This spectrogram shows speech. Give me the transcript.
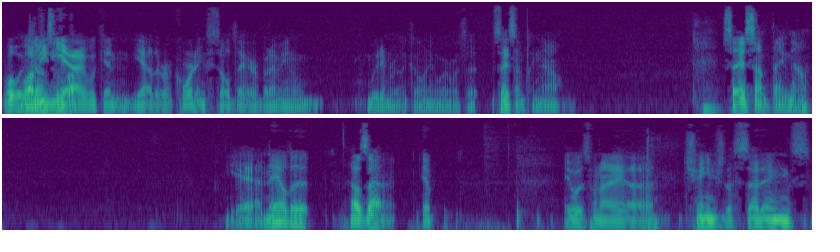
Well, I mean, so yeah, far? we can. Yeah, the recording's still there, but I mean, we didn't really go anywhere with it. Say something now. Say something now. Yeah, nailed it. How's that? Right. Yep. It was when I uh, changed the settings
